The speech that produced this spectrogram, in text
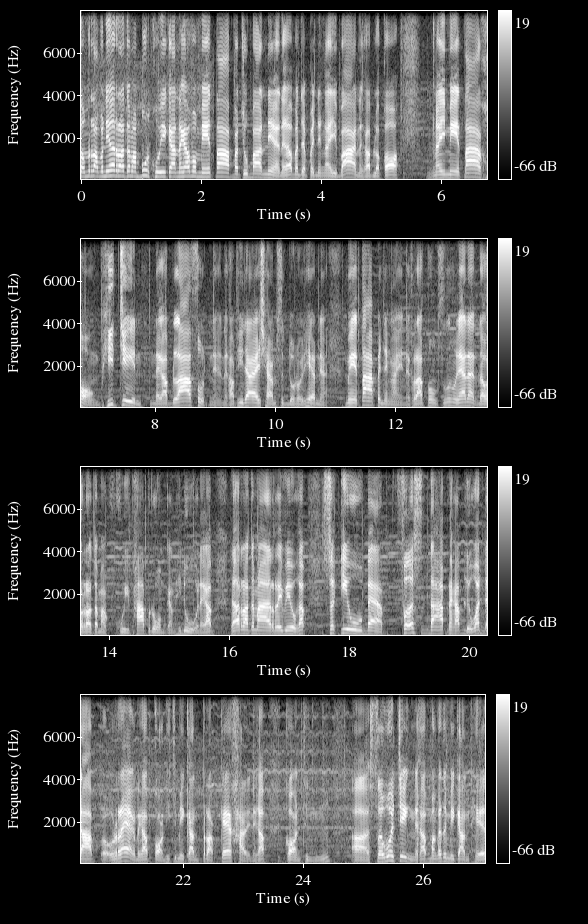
สำหรับวันนี้เราจะมาพูดคุยกันนะครับว่าเมตาปัจจุบันเนี่ยนะครับมันจะเป็นยังไงบ้างนะครับ แล้วก็ในเมตาของพี่จีนนะครับล่าสุดเนี่ยนะครับที่ได้แชมป์ศึกโดนโทยเทพเนี่ยเมตาเป็นยังไงนะครับซึ่งตรงนี้เนี่ยเราเราจะมาคุยภาพรวมกันให้ดูนะครับ แล้วเราจะมารีวิวครับสกิลแบบ first d a r นะครับหรือว่าดาร์แรกนะครับก่อนที่จะมีการปรับแก้ไขนะครับก่อนถึง เซิร์ฟเวอร์จริงนะครับมันก็จะมีการเทส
